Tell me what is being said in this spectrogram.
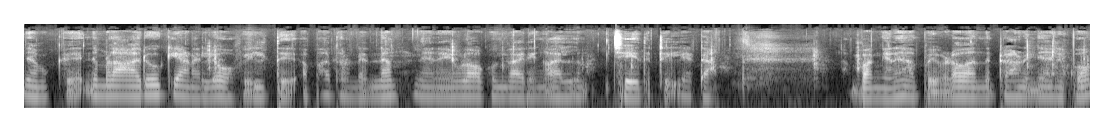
നമുക്ക് നമ്മൾ ആരോഗ്യമാണല്ലോ വലുത് അപ്പോൾ അതുകൊണ്ട് തന്നെ ഞാൻ വ്ളോഗും കാര്യങ്ങളെല്ലാം ചെയ്തിട്ടില്ല കേട്ടോ അപ്പം അങ്ങനെ അപ്പോൾ ഇവിടെ വന്നിട്ടാണ് ഞാനിപ്പോൾ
